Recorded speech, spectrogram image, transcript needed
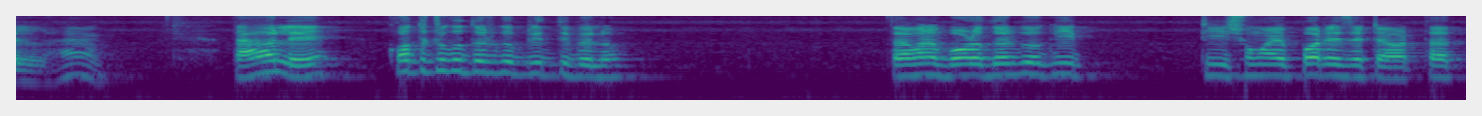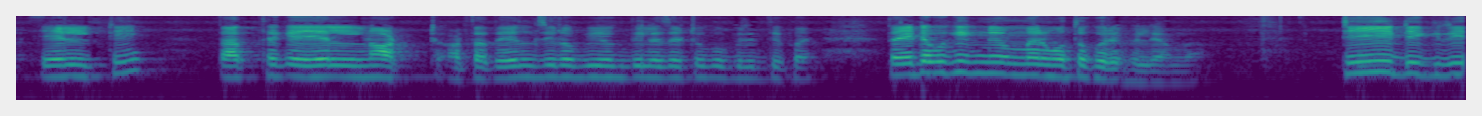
এল হ্যাঁ? তাহলে কতটুকু দৈর্ঘ্য বৃদ্ধি পেল? তার মানে বড় দৈর্ঘ্য কি টি সময় পরে যেটা, অর্থাৎ এল টি তার থেকে এল নট অর্থাৎ এল জিরো বিয়োগ দিলে যেটুকু বৃদ্ধি পায়। তাই এটাকে কি নিয়মের মতো করে ফেলি আমরা? টি ডিগ্রি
